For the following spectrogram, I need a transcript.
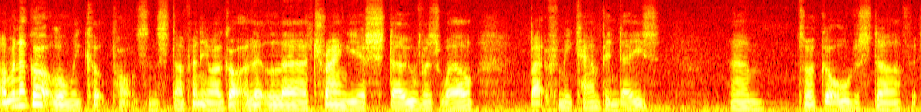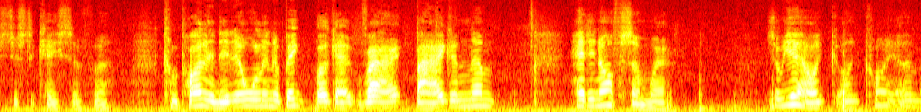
I mean, I got all my cook pots and stuff. Anyway, I got a little uh, Trangia stove as well, back from my camping days. Um, so I've got all the stuff. It's just a case of uh, compiling it all in a big bug out bag and um, heading off somewhere. So yeah, I, I'm quite um,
